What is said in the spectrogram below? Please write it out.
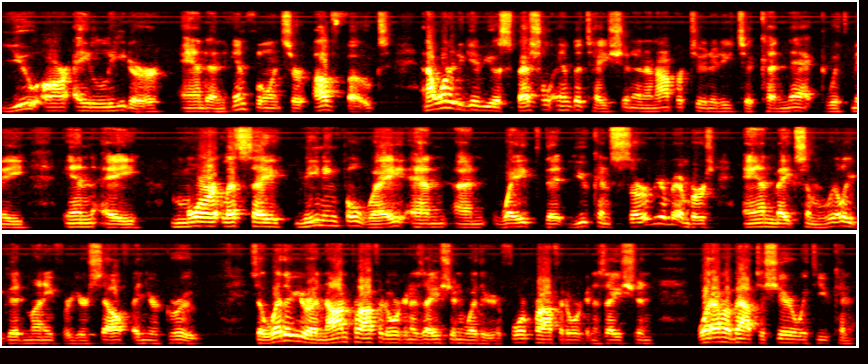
you are a leader and an influencer of folks. And I wanted to give you a special invitation and an opportunity to connect with me in a more, let's say, meaningful way and, and way that you can serve your members and make some really good money for yourself and your group. So whether you're a nonprofit organization, whether you're a for-profit organization, what I'm about to share with you can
